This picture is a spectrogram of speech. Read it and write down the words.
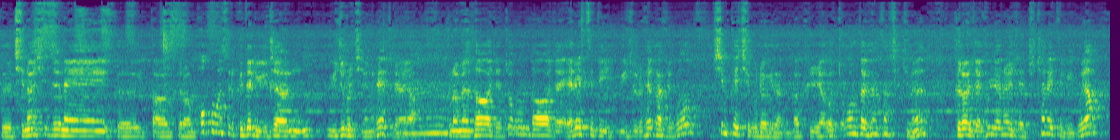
그 지난 시즌에 그 있던 그런 퍼포먼스를 그대로 유지한 위주로 진행을 해드려요. 음. 그러면서 이제 조금 더 이제 LSD 위주로 해가지고 심폐 지구력이라든가 근력을 조금 더 향상시키는 그런 이제 훈련을 이제 추천해 드리고요.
